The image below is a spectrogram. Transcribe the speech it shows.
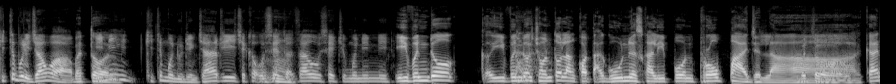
kita boleh jawab. Betul. ini kita menuding jari cakap oh saya tak tahu saya cuma ni ni. Even though Even though contoh lah kau tak guna sekalipun Propa je lah Betul. Kan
